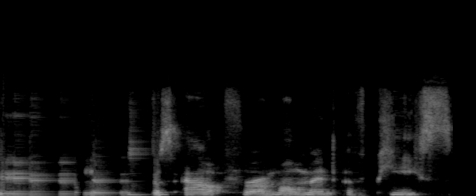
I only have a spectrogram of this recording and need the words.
too. He goes out for a moment of peace.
